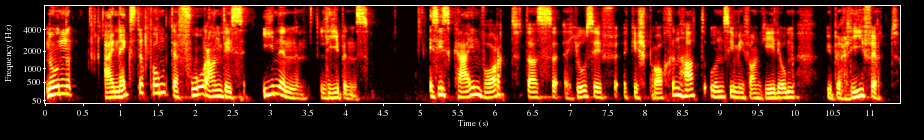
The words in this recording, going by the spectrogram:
Nun, ein nächster Punkt, der Vorrang des Innenlebens. Es ist kein Wort, das Josef gesprochen hat, uns im Evangelium überliefert.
